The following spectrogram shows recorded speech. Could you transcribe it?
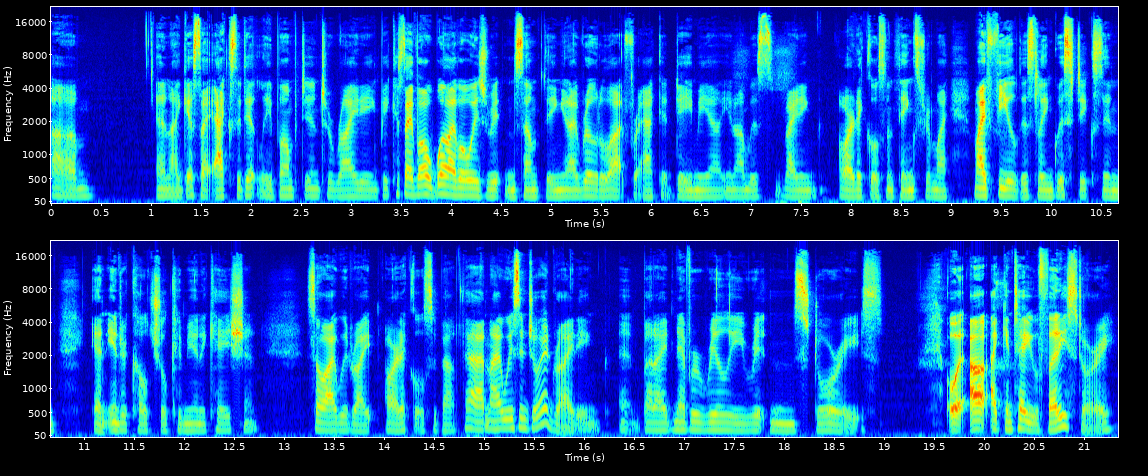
um, and I guess I accidentally bumped into writing because I've well I've always written something. You know, I wrote a lot for academia. You know, I was writing articles and things for my my field is linguistics and and intercultural communication. So I would write articles about that, and I always enjoyed writing, but I'd never really written stories. Oh, I, I can tell you a funny story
